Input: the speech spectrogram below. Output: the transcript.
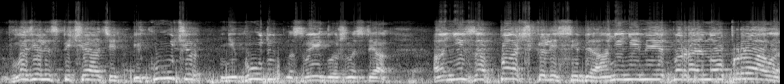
владелец печати, и Кучер не будут на своих должностях. Они запачкали себя, они не имеют морального права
